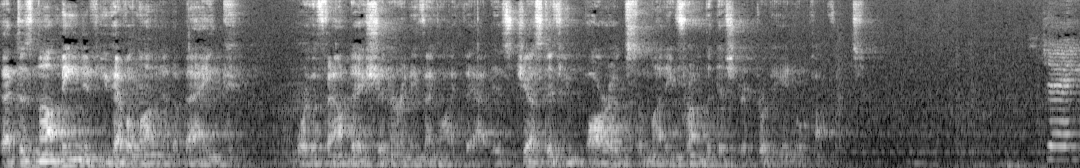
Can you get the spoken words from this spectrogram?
That does not mean if you have a loan at a bank or the foundation or anything like that. It's just if you borrowed some money from the district or the annual conference. Jay,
